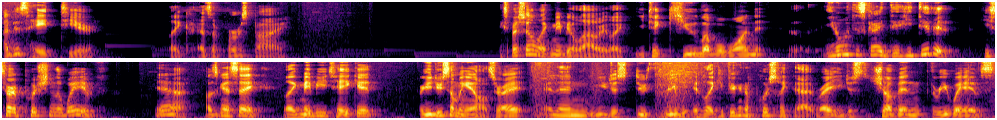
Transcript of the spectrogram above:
I just hate Tear. Like, as a first buy. Especially on, like, maybe Illaoi. Like, you take Q level 1. You know what this guy did? He did it. He started pushing the wave. Yeah. I was to say, like, maybe you take it or you do something else, right? And then you just do three, if, like if you're to push like that, right? You just shove in three waves.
